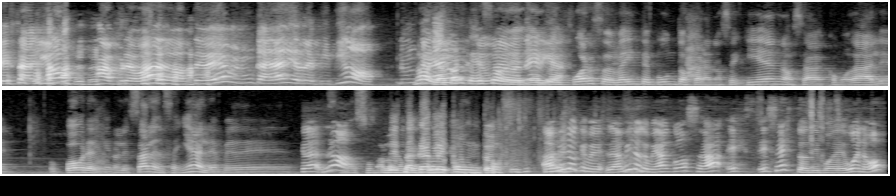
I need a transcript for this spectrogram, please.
¿Te salió? Aprobado. ¿Te veo? Nunca nadie repitió. Nunca No, y aparte eso de- del refuerzo de 20 puntos para no sé quién, o sea, es como dale. O pobre el que no le sale, enseñale en vez de Claro, no, De sacarle punto. puntos. A mí lo que me, a mí lo que me da cosa es, es esto, tipo de, bueno, vos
